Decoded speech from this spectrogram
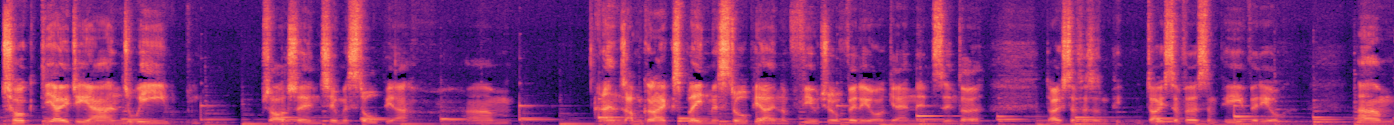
took the idea and we brought it into Mystopia. Um, and I'm gonna explain Mystopia in a future video again. It's in the Dice Dice of video. Um.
